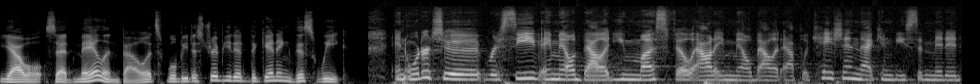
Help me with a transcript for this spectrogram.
Yowell said mail in ballots will be distributed beginning this week. In order to receive a mailed ballot, you must fill out a mail ballot application that can be submitted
